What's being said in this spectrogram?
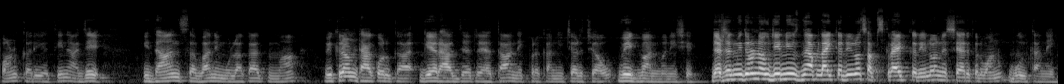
પણ કરી હતી ને આજે વિધાનસભાની મુલાકાતમાં વિક્રમ ઠાકોર ગેરહાજર રહેતા અનેક પ્રકારની ચર્ચાઓ વેગવાન બની છે. દર્શક મિત્રો નવજી ન્યૂઝને આપ લાઈક કરી લો સબસ્ક્રાઇબ કરી લો અને શેર કરવાનું ભૂલતા નહીં.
